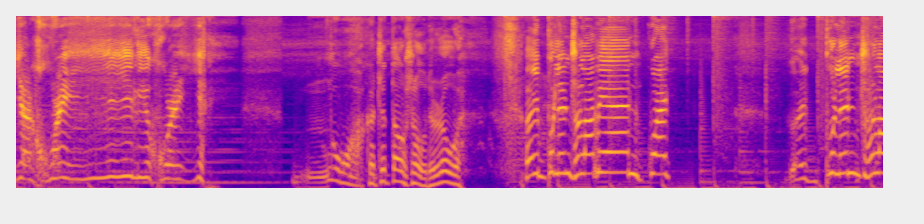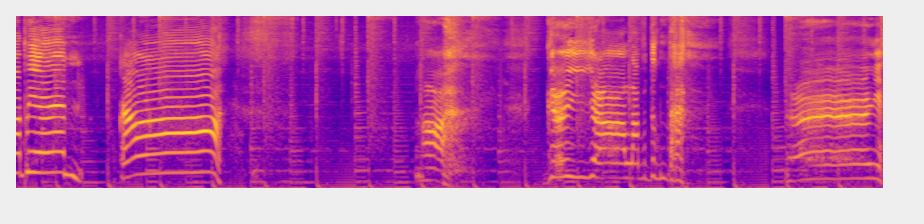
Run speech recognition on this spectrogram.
呀，回你回呀！哇，靠这到手的肉啊！哎，不能吃那边，乖！哎，不能吃那边，啊！啊！哎呀，拉不动它！哎呀！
